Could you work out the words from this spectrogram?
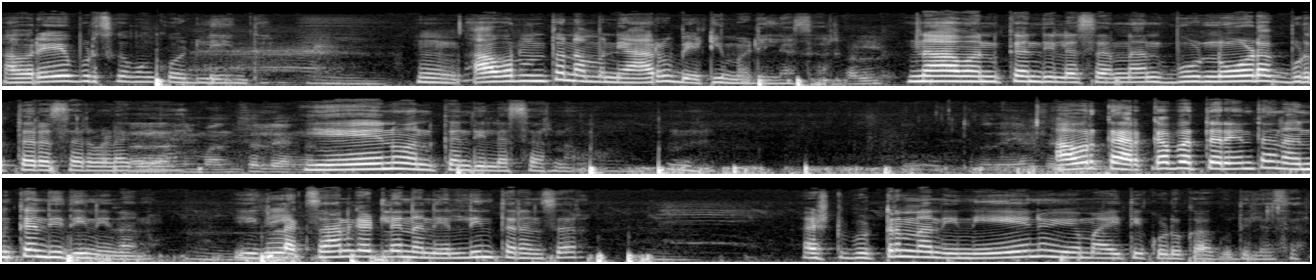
ಅವರೇ ಬಿಡ್ಸ್ಕೊಂಬಂದು ಕೊಡಲಿ ಅಂತ. ಹ್ಞೂ ಅವ್ರನ್ನಂತೂ ನಮ್ಮನ್ನು ಯಾರೂ ಭೇಟಿ ಮಾಡಿಲ್ಲ ಸರ್. ನಾವು ಅನ್ಕಂದಿಲ್ಲ ಸರ್. ನಾನು ಬು ನೋಡಕ್ಕೆ ಬಿಡ್ತಾರೆ ಸರ್ ಒಳಗೆ. ಏನು ಅನ್ಕಂದಿಲ್ಲ ಸರ್ ನಾವು. ಹ್ಞೂ ಕರ್ಕ ಬರ್ತಾರೆ ಅಂತ ನಾನು ಅನ್ಕಂದಿದ್ದೀನಿ ನಾನು. ಈಗ ಲಕ್ಷಾನುಗಟ್ಲೆ ನಾನು ಎಲ್ಲಿಂದ ತರನ್ ಸರ್? ಅಷ್ಟು ಬಿಟ್ರೆ ನಾನು ಇನ್ನೇನು ಏ ಮಾಹಿತಿ ಕೊಡೋಕ್ಕಾಗೋದಿಲ್ಲ ಸರ್.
